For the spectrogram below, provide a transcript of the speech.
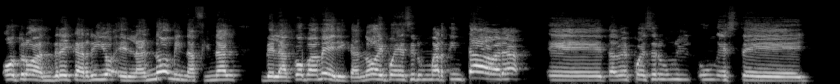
otro André Carrillo en la nómina final de la Copa América, ¿no? Ahí puede ser un Martín Tábara, eh, tal vez puede ser un, este,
